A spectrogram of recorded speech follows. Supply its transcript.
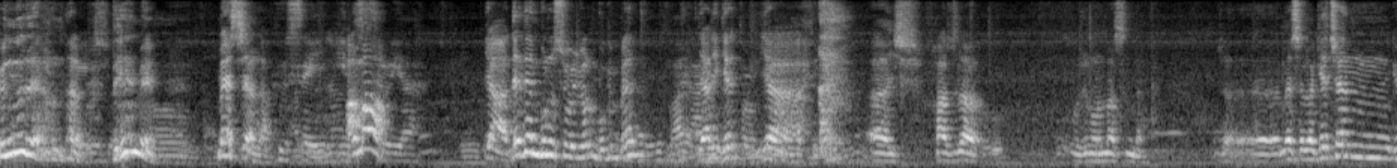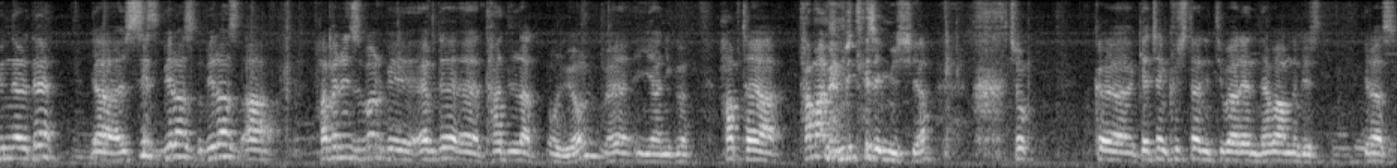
Ünlüler onlar. Değil mi? Mesela. Ama-. Ya neden bunu söylüyorum bugün ben? Yani get, ya ay, fazla uzun olmasın da. Ee, Mesela geçen günlerde ya siz biraz biraz haberiniz var bir evde e, tadilat oluyor ve yani haftaya tamamen bitecekmiş ya. Çok e, geçen kıştan itibaren devamlı biz biraz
